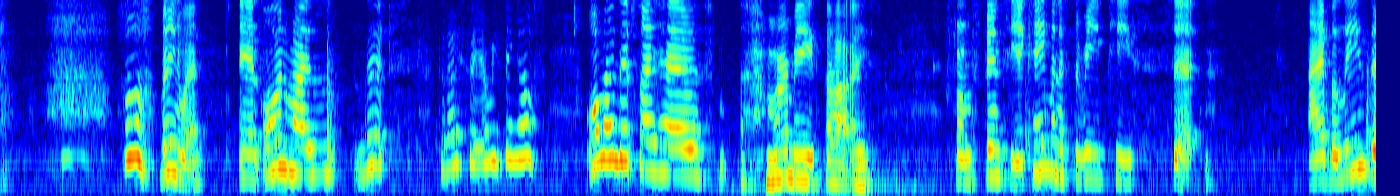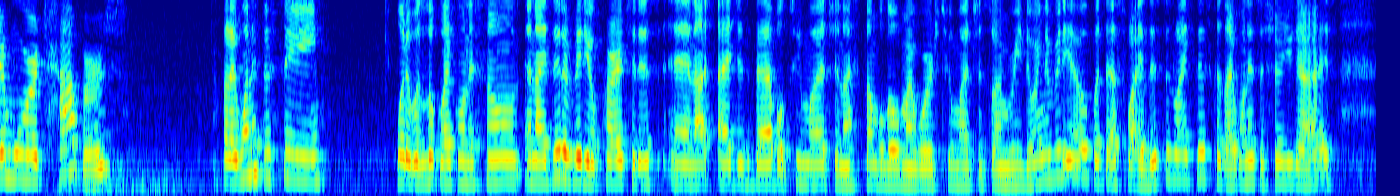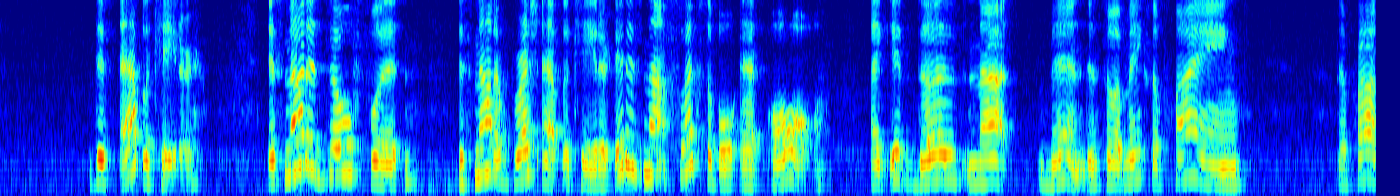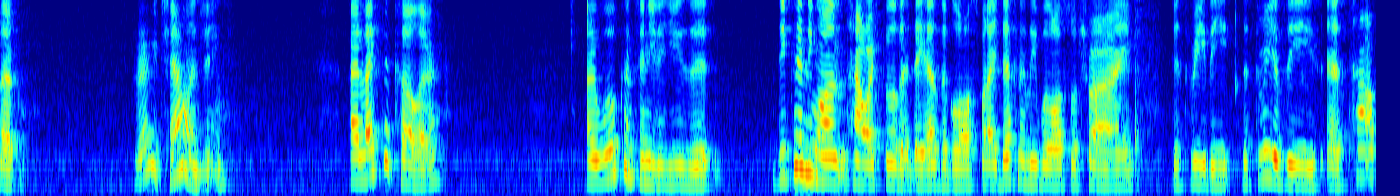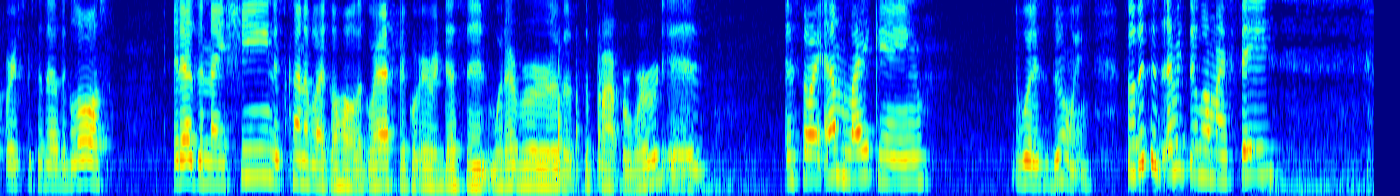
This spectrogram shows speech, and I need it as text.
anyway, and on my lips, did I say everything else? On my lips, I have Mermaid Thighs from Fenty. It came in a three-piece set. I believe they're more toppers, but I wanted to see what it would look like on its own. And I did a video prior to this, and I, I just babbled too much, and I stumbled over my words too much, and so I'm redoing the video. But that's why this is like this, because I wanted to show you guys this applicator. It's not a doe foot. It's not a brush applicator. It is not flexible at all. Like it does not bend. And so it makes applying the product very challenging. I like the color. I will continue to use it depending on how I feel that day as a gloss, but I definitely will also try the three the, the three of these as toppers because as a gloss, it has a nice sheen. It's kind of like a holographic or iridescent, whatever the, the proper word is. And so I am liking what it's doing. So this is everything on my face.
